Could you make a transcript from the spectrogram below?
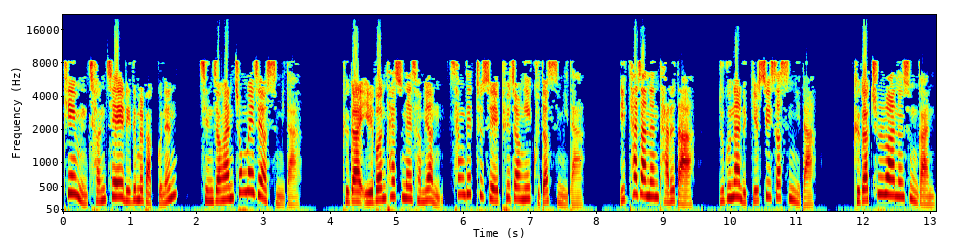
팀 전체의 리듬을 바꾸는 진정한 촉매제였습니다. 그가 1번 타순에 서면 상대 투수의 표정이 굳었습니다. 이 타자는 다르다. 누구나 느낄 수 있었습니다. 그가 출루하는 순간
